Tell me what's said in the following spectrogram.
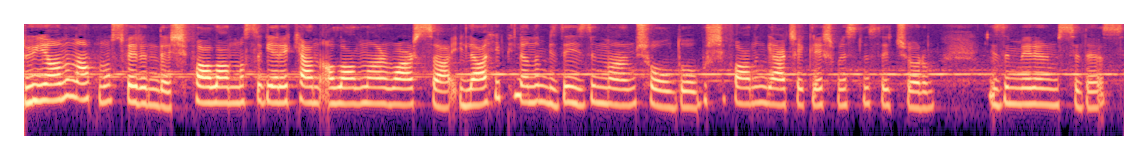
Dünyanın atmosferinde şifalanması gereken alanlar varsa ilahi planın bize izin vermiş olduğu bu şifanın gerçekleşmesini seçiyorum. İzin verir misiniz?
